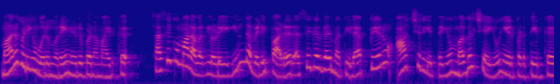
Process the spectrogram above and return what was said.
மறுபடியும் ஒரு முறை நிரூபணமாயிருக்கு. சசிகுமார் அவர்களுடைய இந்த வெளிப்பாடு ரசிகர்கள் மத்தியில பெரும் ஆச்சரியத்தையும் மகிழ்ச்சியையும் ஏற்படுத்தியிருக்கு.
